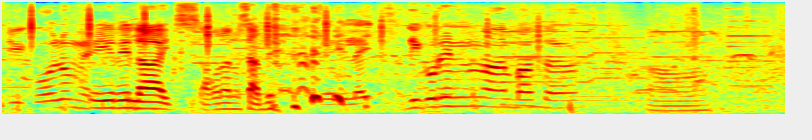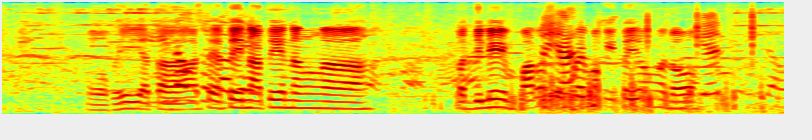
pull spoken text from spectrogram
Hindi ko alam eh. Fairy lights. Ako na nagsabi. Fairy lights. Hindi ko rin nabasa. Oo. Okay, at uh, antayin natin ng ah, padilim para siyempre makita yung ano, Yan, ilaw.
